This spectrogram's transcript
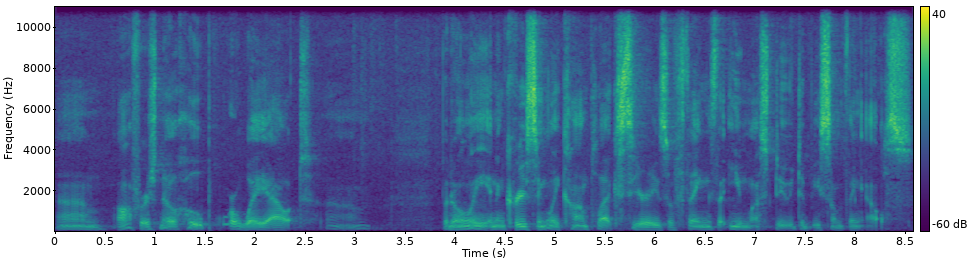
um, offers no hope or way out, um, but only an increasingly complex series of things that you must do to be something else.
